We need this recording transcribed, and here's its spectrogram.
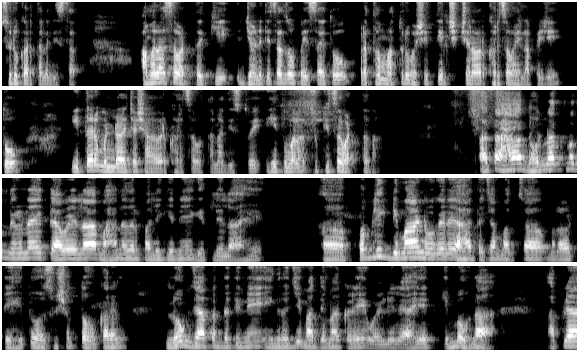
सुरू करताना दिसतात. आम्हाला असं वाटतं की जनतेचा जो पैसा आहे तो प्रथम मातृभाषेतील शिक्षणावर खर्च व्हायला पाहिजे. तो इतर मंडळाच्या शाळेवर खर्च होताना दिसतोय. हे तुम्हाला चुकीचं वाटतं का? आता हा धोरणात्मक निर्णय त्यावेळेला महानगरपालिकेने घेतलेला आहे. पब्लिक डिमांड वगैरे हा त्याच्या मागचा मला वाटते हेतू असू शकतो कारण लोक ज्या पद्धतीने इंग्रजी माध्यमाकडे वळलेले आहेत किंबहुना आपल्या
